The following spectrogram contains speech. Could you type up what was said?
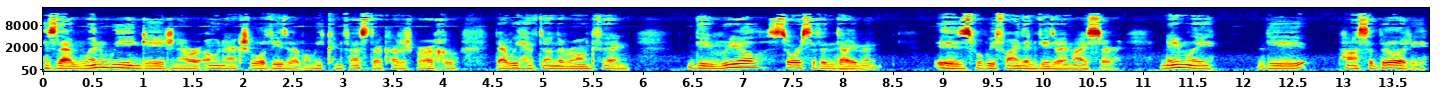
is that when we engage in our own actual vidui, when we confess to our Kadosh Baruch Hu that we have done the wrong thing, the real source of indictment is what we find in Vidui Meiser, namely the possibility,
